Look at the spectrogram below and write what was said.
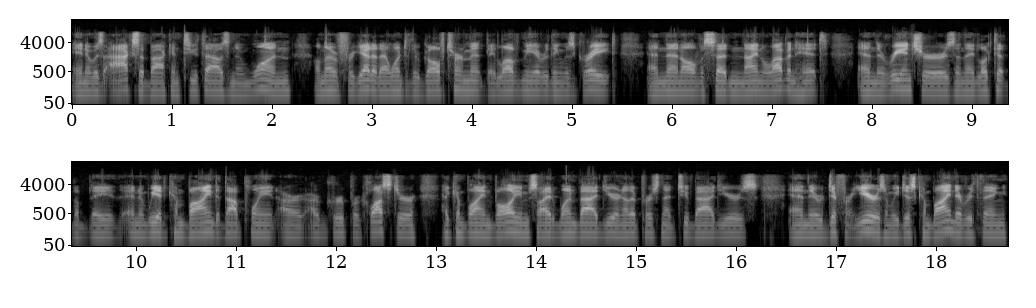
and it was AXA back in 2001. I'll never forget it. I went to their golf tournament. They loved me. Everything was great, and then all of a sudden 9/11 hit, and the reinsurers and they looked at the they and we had combined at that point our our group or cluster had combined volume. So I had one bad year, another person had two bad years, and they were different years, and we just combined everything.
